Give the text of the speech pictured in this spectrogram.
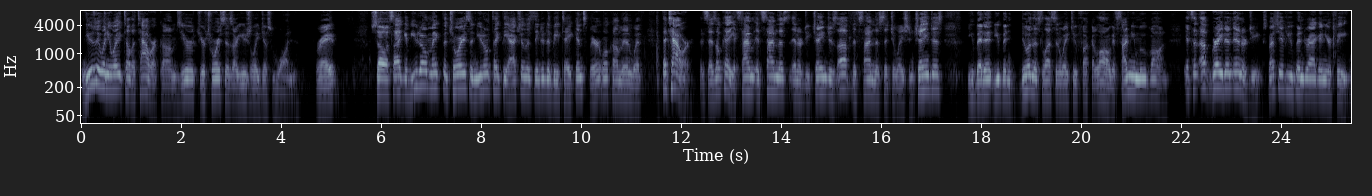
Usually when you wait till the tower comes, your your choices are usually just one, right? So it's like if you don't make the choice and you don't take the action that's needed to be taken, spirit will come in with the tower and says, okay, it's time, it's time this energy changes up. It's time this situation changes. You've been, you've been doing this lesson way too fucking long. It's time you move on. It's an upgrade in energy, especially if you've been dragging your feet.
